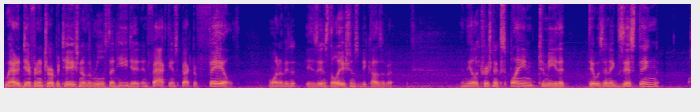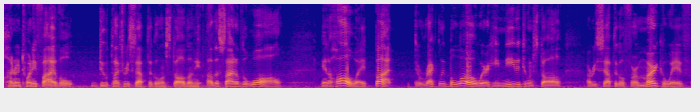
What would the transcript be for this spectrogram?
who had a different interpretation of the rules than he did. In fact, the inspector failed one of his installations because of it. And the electrician explained to me that there was an existing 125 volt duplex receptacle installed on the other side of the wall in a hallway, but directly below where he needed to install a receptacle for a microwave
